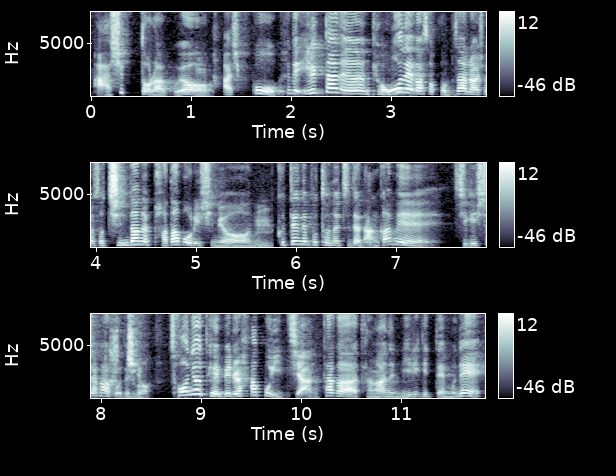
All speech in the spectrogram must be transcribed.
아쉽더라고요. 음. 아쉽고, 근데 일단은 병원에 가서 검사를 하셔서 진단을 받아버리시면 음. 그때부터는 진짜 난감해지기 시작 하거든요. 그쵸. 전혀 대비를 하고 있지 않다가 당하는 일이기 때문에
